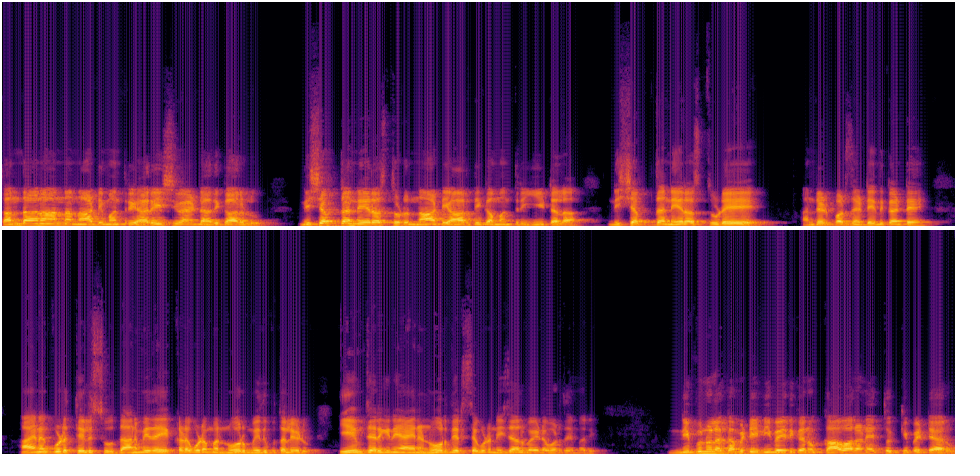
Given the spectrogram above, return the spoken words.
తందానా అన్న నాటి మంత్రి హరీష్ అండ్ అధికారులు. నిశ్శబ్ద నేరస్తుడు నాటి ఆర్థిక మంత్రి ఈటల. నిశ్శబ్ద నేరస్తుడే. హండ్రెడ్ పర్సెంట్. ఎందుకంటే ఆయనకు కూడా తెలుసు దాని మీద ఎక్కడ కూడా మరి నోరు మెదుపుతలేడు. ఏం జరిగినాయి ఆయన నోరు తెరిస్తే కూడా నిజాలు బయటపడతాయి మరి. నిపుణుల కమిటీ నివేదికను కావాలనే తొక్కి పెట్టారు.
